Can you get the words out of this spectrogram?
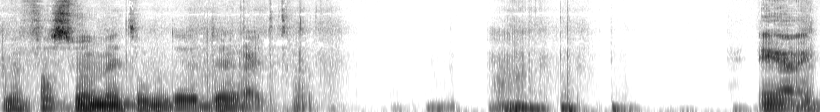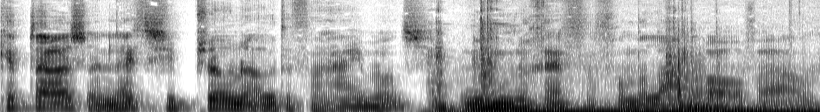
mijn vaste moment om de deur uit te gaan. Ja, ik heb trouwens een elektrische personenauto van Heijmans. Nu moet nog even van de laadpaal afhalen.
